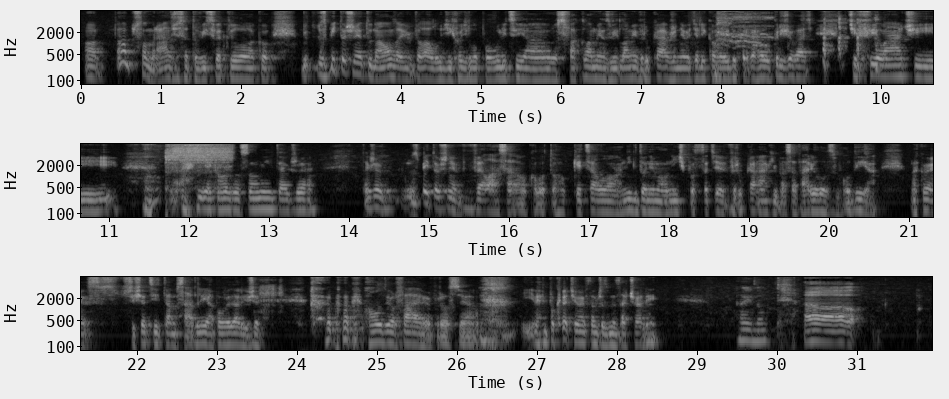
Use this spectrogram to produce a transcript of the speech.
a, a som rád, že sa to vysvetlilo. Ako, zbytočne tu naozaj veľa ľudí chodilo po ulici a s faklami a s vidlami v rukách, že nevedeli, koho idú prvého ukrižovať. Či Fila, či niekoho zo Sony. Takže, takže zbytočne veľa sa okolo toho kecalo a nikto nemal nič v podstate v rukách, iba sa varilo z vody a nakoniec si všetci tam sadli a povedali, že hold your fire proste. A pokračujeme v tom, čo sme začali. Hej, no. Uh,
